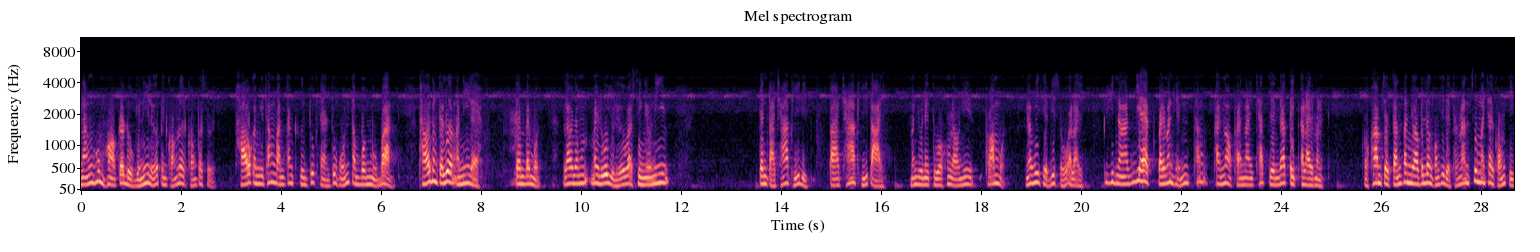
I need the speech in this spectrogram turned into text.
หนังหุ้มห่อกระดูกอย่างนี้หรือเป็นของเลือดของประเสริฐเผากันอยู่ทั้งวันทั้งคืนทุกแห่งทุกหนตำบลหมู่บ้าน เผาตั้งแต่เรื่องอันนี้แหละเต็มไปหมด เรายังไม่รู้อยู่หรือว่าสิ่งเหล่านี้ เป็นป่าช้าผีดิบป่าช้าผีตาย มันอยู่ในตัวของเรานี่พร้อมหมด แล้ววิเศษวิโสอะไร พิจารณาแยกไปมันเห็นทั้งภายนอกภายในชัดเจนแล้วติดอะไรมัน ก็ความเจดสันปัญญาเป็นเรื่องของกิเลสทั้งนั้น ซึ่งไม่ใช่ของจริง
